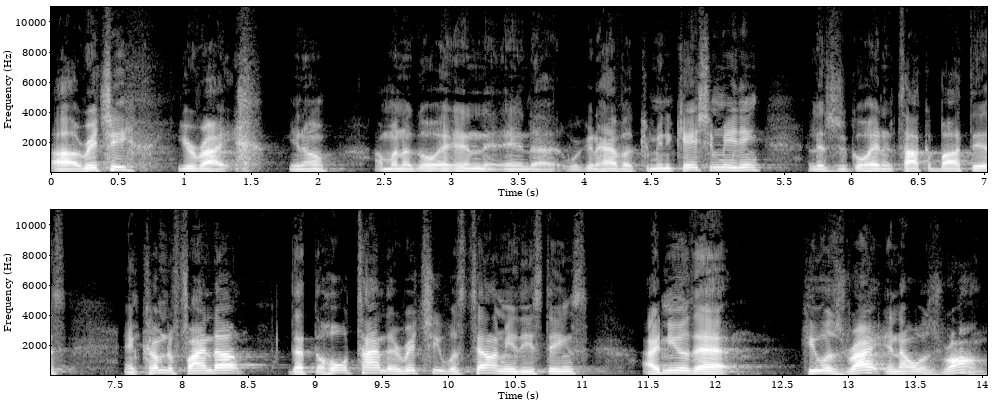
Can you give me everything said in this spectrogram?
uh, Richie, you're right. You know, I'm going to go ahead and, uh, we're going to have a communication meeting, and let's just go ahead and talk about this. And come to find out that the whole time that Richie was telling me these things, I knew that he was right and I was wrong.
